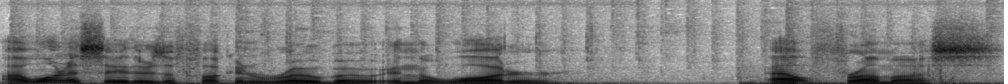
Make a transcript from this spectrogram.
I want to say there's a fucking rowboat in the water out from us.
